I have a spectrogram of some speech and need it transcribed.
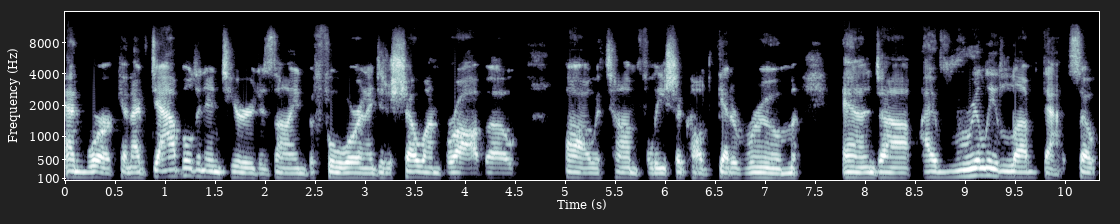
and work. And I've dabbled in interior design before, and I did a show on Bravo uh, with Thom Filicia called Get a Room. And uh, I really loved that. So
